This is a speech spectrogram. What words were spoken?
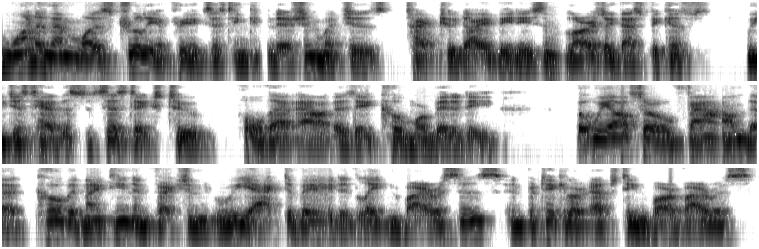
One of them was truly a pre existing condition, which is type 2 diabetes. And largely that's because we just had the statistics to pull that out as a comorbidity. But we also found that COVID 19 infection reactivated latent viruses, in particular Epstein Barr virus.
